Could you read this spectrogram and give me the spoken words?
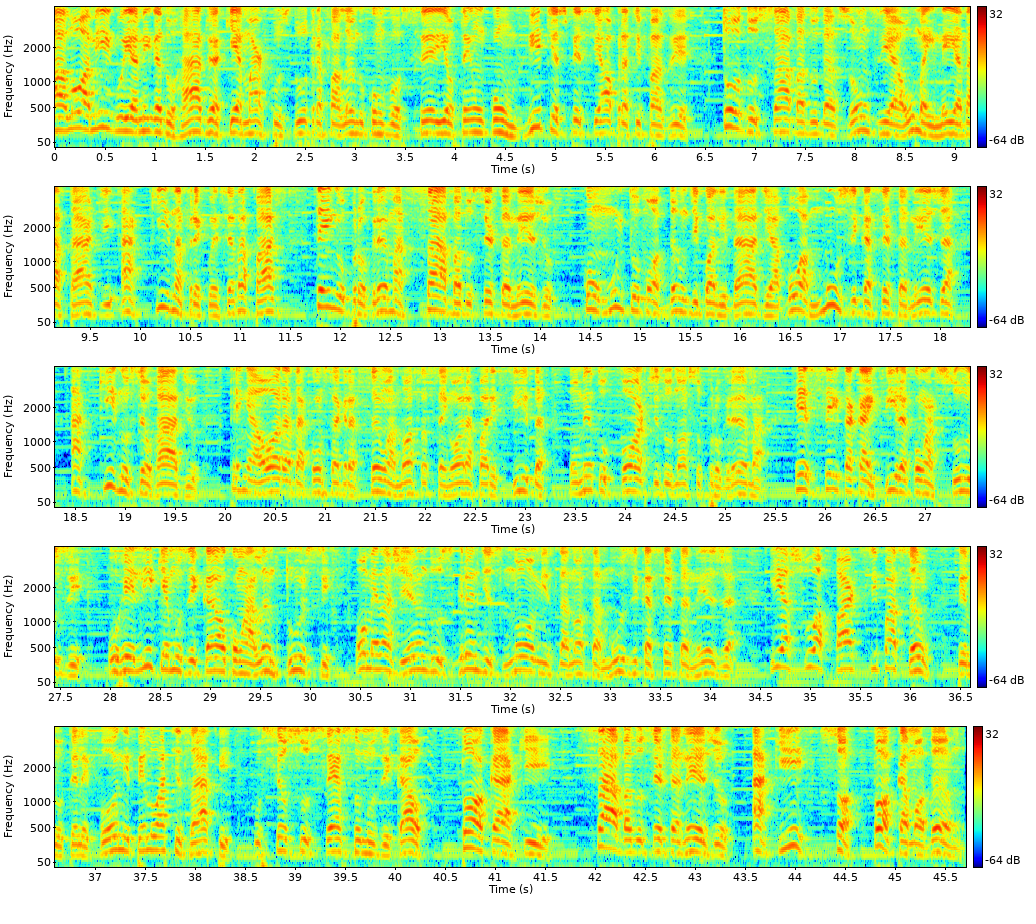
Alô, amigo e amiga do rádio, aqui é Marcos Dutra falando com você e eu tenho um convite especial para te fazer. Todo sábado, das 11 a 1 e meia da tarde, aqui na Frequência da Paz, tem o programa Sábado Sertanejo, com muito modão de qualidade, a boa música sertaneja, aqui no seu rádio. Tem a hora da consagração a Nossa Senhora Aparecida, momento forte do nosso programa. Receita Caipira com a Suzy, o Relíquia Musical com Alan Turci, homenageando os grandes nomes da nossa música sertaneja. E a sua participação pelo telefone e pelo WhatsApp. O seu sucesso musical toca aqui. Sábado Sertanejo, aqui só toca modão.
